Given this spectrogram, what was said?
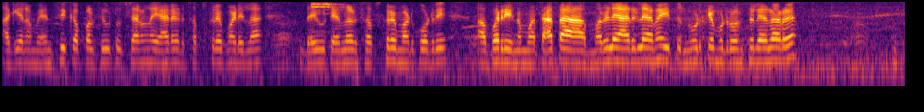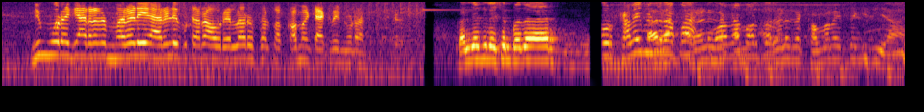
ಹಾಗೆ ನಮ್ಮ ಎನ್ ಸಿ ಕಪಲ್ಸ್ ಯೂಟ್ಯೂಬ್ ಚಾನಲ್ನ ಯಾರ್ಯಾರು ಸಬ್ಸ್ಕ್ರೈಬ್ ಮಾಡಿಲ್ಲ ದಯವಿಟ್ಟು ಎಲ್ಲರೂ ಸಬ್ಸ್ಕ್ರೈಬ್ ಮಾಡಿಕೊಡ್ರಿ. ಬರ್ರಿ ನಮ್ಮ ತಾತ ಮರಳಿ ಅರಳಿನ ಇತ್ತು ನೋಡ್ಕೊಂಬಿಟ್ರಿ ಒಂದ್ಸಲ ಎಲ್ಲರೂ. ನಿಮ್ಮ ಊರಾಗ ಯಾರು ಮರಳಿ ಅರಳಿ ಬಿಟ್ಟಾರ ಅವರೆಲ್ಲರೂ ಸ್ವಲ್ಪ ಕಾಮೆಂಟ್ ಹಾಕ್ರಿ ನೋಡೋಣ. ಕಂಗ್ರ್ಯಾಚುಲೇಷನ್ ಬ್ರದರ್ ಅವ್ರ ಕಲೆ ಬಿದ್ರಪ್ಪ ಕಮಲ ಇದ್ದಂಗಿದೀಯಾ?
